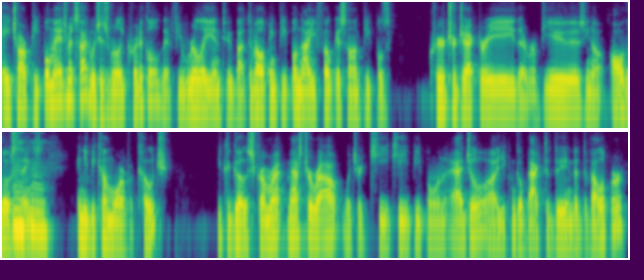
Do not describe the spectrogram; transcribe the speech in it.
hr people management side which is really critical. If you're really into about developing people now you focus on people's career trajectory their reviews you know all those things. Mhm. And you become more of a coach you could go the scrum master route which are key key people in agile uh, you can go back to being the developer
